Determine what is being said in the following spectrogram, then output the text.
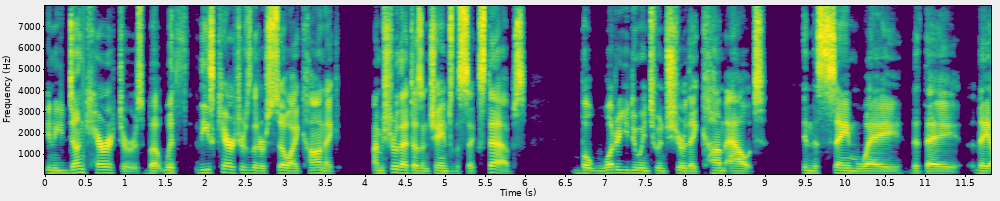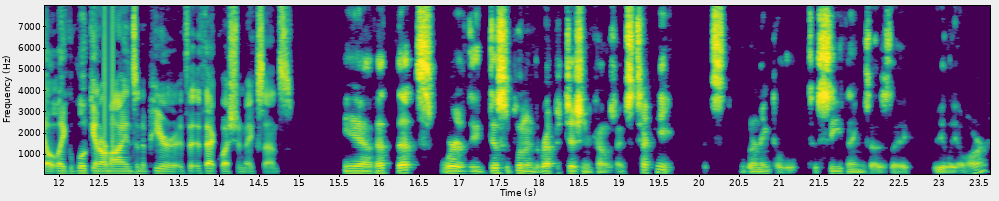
You know, you've done characters, but with these characters that are so iconic, I'm sure that doesn't change the six steps. But what are you doing to ensure they come out in the same way that they they uh, like look in our minds and appear? If, if that question makes sense. Yeah, that that's where the discipline and the repetition comes. It's technique. It's learning to to see things as they really are.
